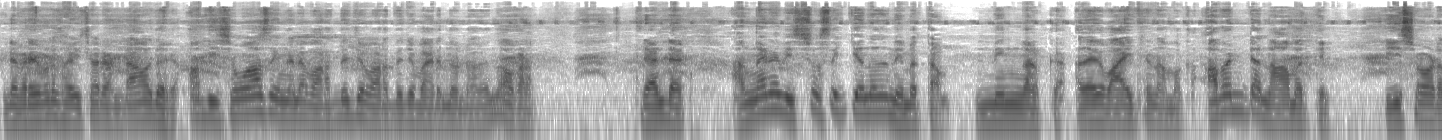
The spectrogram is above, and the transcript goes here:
എന്റെ പ്രിയപ്പെട്ട സഹിച്ച രണ്ടാമത് വരും ആ വിശ്വാസം ഇങ്ങനെ വർദ്ധിച്ച് വർദ്ധിച്ച് വരുന്നുണ്ടോ എന്ന് നോക്കണം. രണ്ട് അങ്ങനെ വിശ്വസിക്കുന്നത് നിമിത്തം നിങ്ങൾക്ക് അതായത് വായിക്കുന്ന നമുക്ക് അവന്റെ നാമത്തിൽ ഈശോയുടെ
